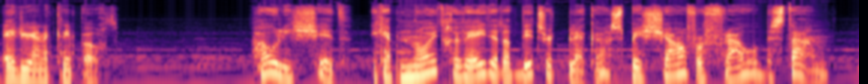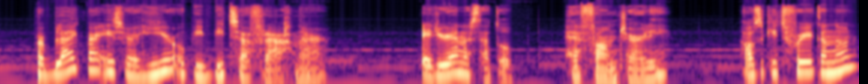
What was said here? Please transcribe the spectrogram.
Adriana knipoogt. Holy shit, ik heb nooit geweten dat dit soort plekken speciaal voor vrouwen bestaan. Maar blijkbaar is er hier op Ibiza vraag naar. Adriana staat op. Have fun, Charlie. Als ik iets voor je kan doen,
